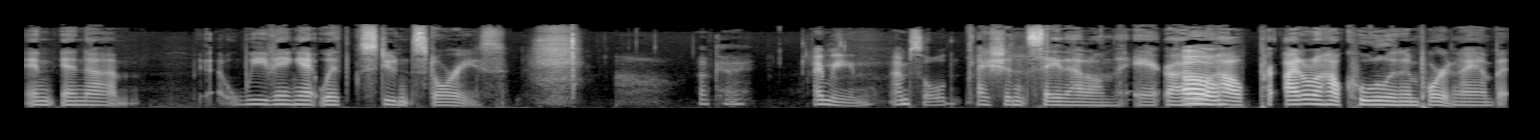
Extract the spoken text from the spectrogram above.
and and um, weaving it with student stories. Okay. I mean, I'm sold. I shouldn't say that on the air. I don't Oh. know how pr- I don't know how cool and important I am, but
